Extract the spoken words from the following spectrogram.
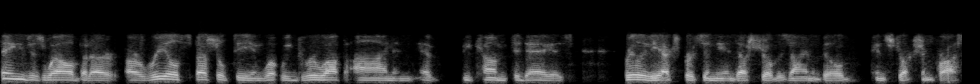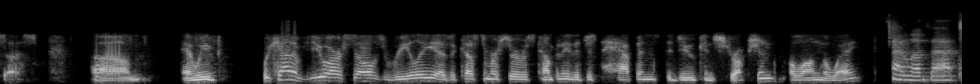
things as well, but our, our real specialty and what we grew up on and have become today is really the experts in the industrial design and build construction process. Um, and we've we kind of view ourselves really as a customer service company that just happens to do construction along the way. I love that.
